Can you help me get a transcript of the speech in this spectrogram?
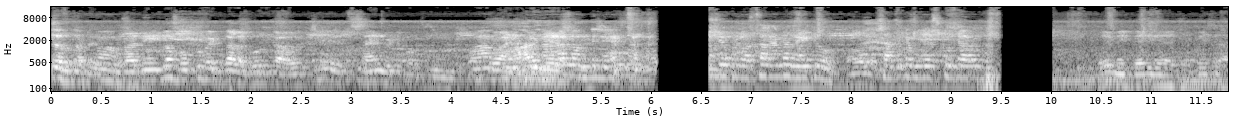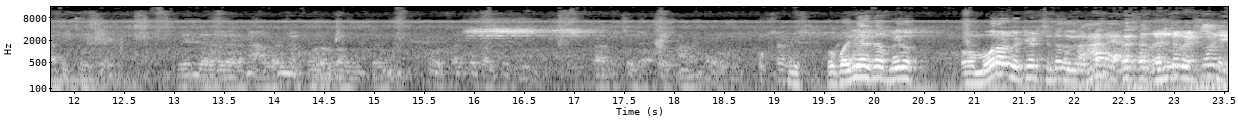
జరుగుతుంటాయి. ప్రతి ఇంట్లో బుక్ పెట్టుకోవాలి గురుక వచ్చి సైన్ పెట్టుకోవచ్చు వస్తారంటే నైట్. సంతకం చేసుకుంటారు. మీ పేరు చెప్పేసి రాసిచ్చేసి ఏం జరగలేదని ఆల్రెడీ మేము ఫోటో పంపించాము. ఒకసారి కలిసి ఓ పని చేస్తారు మీరు ఓ మూలలు పెట్టాడు చిన్నది రెండు పెట్టుకోండి.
